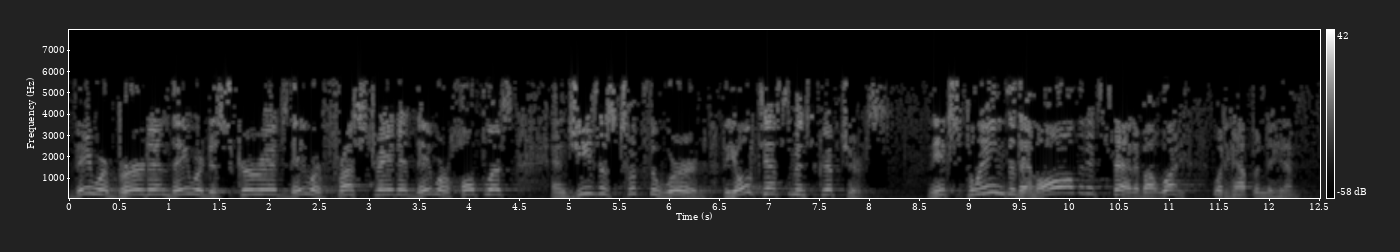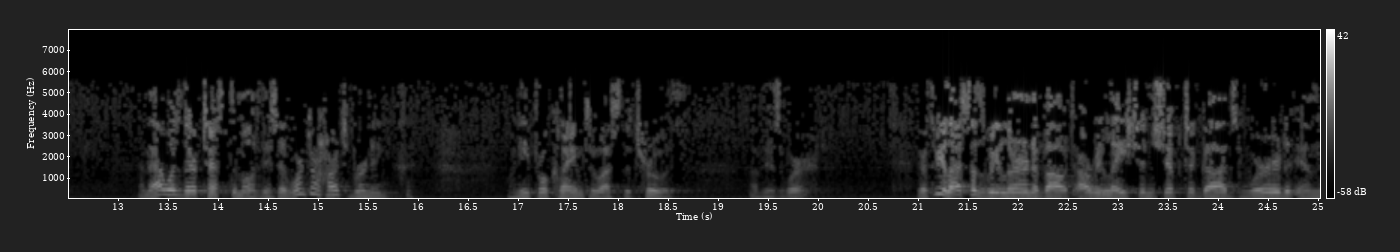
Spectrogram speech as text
They were burdened, they were discouraged, they were frustrated, they were hopeless, and Jesus took the word, the Old Testament scriptures, and he explained to them all that it said about what would happen to him. And that was their testimony. They said, Weren't our hearts burning? when he proclaimed to us the truth of his word. There are three lessons we learn about our relationship to God's word in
